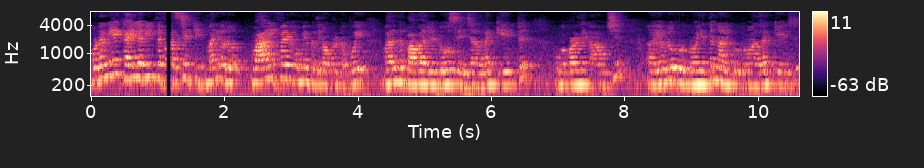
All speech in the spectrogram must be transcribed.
உடனே கையில வீட்டுல ஃபர்ஸ்ட் எய்ட் கிட் மாதிரி ஒரு குவாலிஃபைடு ஹோமியோபதி டாக்டர்கிட்ட போய் மருந்து பவர் டோசேஜ் அதெல்லாம் கேட்டு உங்க குழந்தைய காமிச்சு எவ்வளவு கொடுக்கணும் எத்தனை நாளைக்கு கொடுக்கணும் அதெல்லாம் கேட்டு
